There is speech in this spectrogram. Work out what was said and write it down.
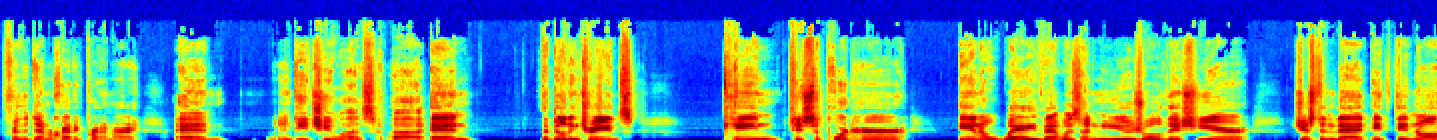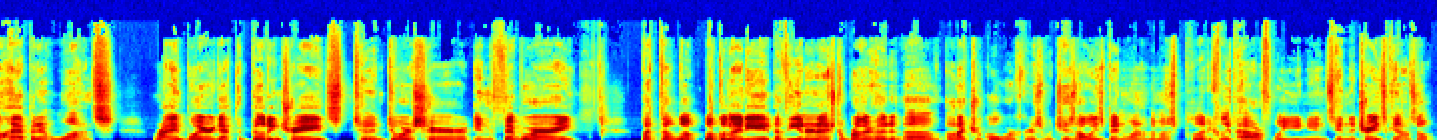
for the Democratic primary. And indeed, she was. Uh, and the building trades came to support her in a way that was unusual this year, just in that it didn't all happen at once. Ryan Boyer got the building trades to endorse her in February. But the lo- Local 98 of the International Brotherhood of Electrical Workers, which has always been one of the most politically powerful unions in the Trades Council,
